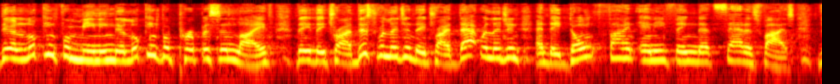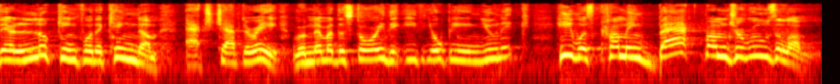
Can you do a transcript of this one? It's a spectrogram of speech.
They're looking for meaning. They're looking for purpose in life. They, they try this religion. They try that religion and they don't find anything that satisfies. They're looking for the kingdom. Acts chapter 8. Remember the story? The Ethiopian eunuch? He was coming back from Jerusalem.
